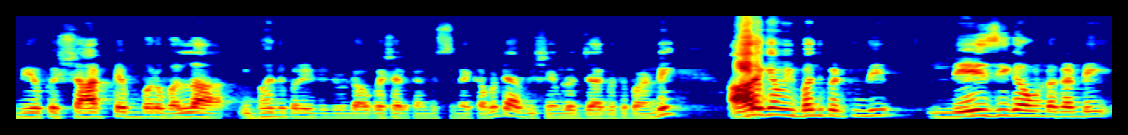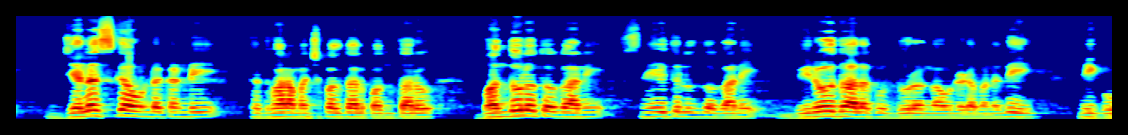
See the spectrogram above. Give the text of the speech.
మీ యొక్క షార్ట్ టెంపర్ వల్ల ఇబ్బంది పడేటటువంటి అవకాశాలు కనిపిస్తున్నాయి కాబట్టి ఆ విషయంలో జాగ్రత్త పడండి. ఆరోగ్యం ఇబ్బంది పెడుతుంది. లేజీగా ఉండకండి. జెలస్గా ఉండకండి. తద్వారా మంచి ఫలితాలు పొందుతారు. బంధువులతో కానీ స్నేహితులతో కానీ విరోధాలకు దూరంగా ఉండడం అనేది మీకు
